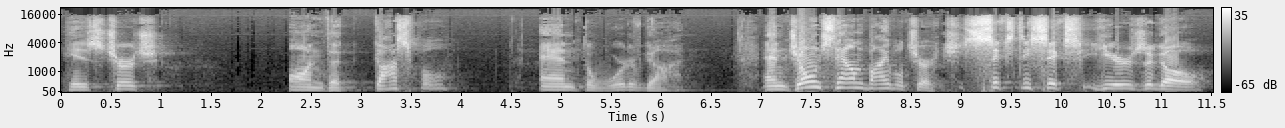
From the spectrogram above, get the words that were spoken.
his church on the gospel and the Word of God. And Jonestown Bible Church, 66 years ago,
